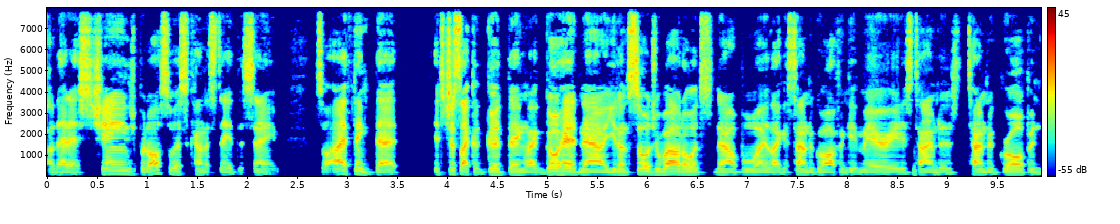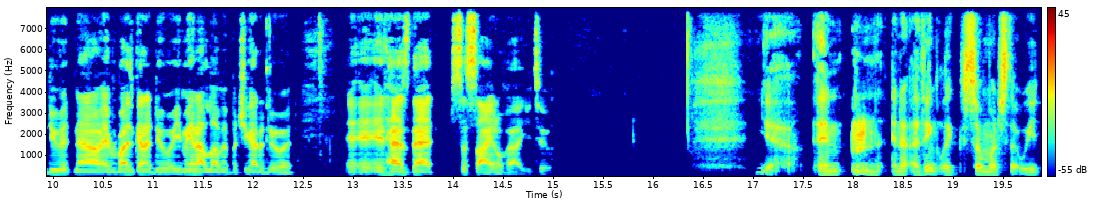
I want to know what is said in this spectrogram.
uh, that has changed, but also has kind of stayed the same. So I think that it's just like a good thing. Like, go ahead now. You done sold your wild oats now, boy. Like, it's time to go off and get married. It's time to time to grow up and do it now. Everybody's got to do it. You may not love it, but you got to do it. it. It has that societal value too. Yeah, and and I think like so much that we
